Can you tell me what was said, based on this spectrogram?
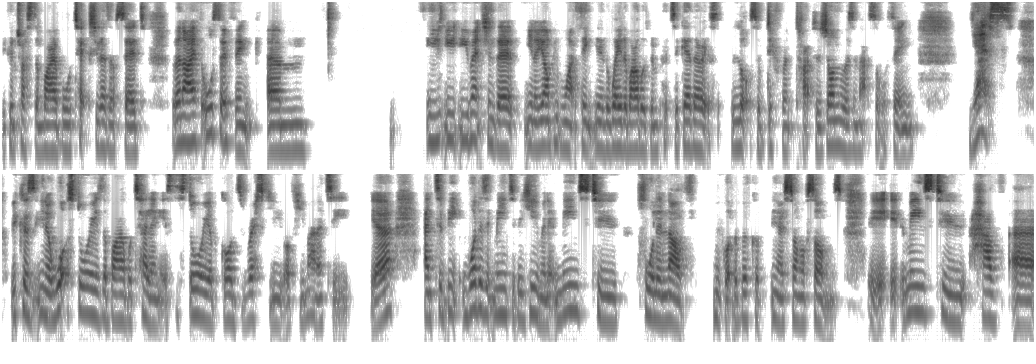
We can trust the Bible textually, as I've said. But then I also think um, you, you, you mentioned that you know young people might think you know the way the Bible's been put together, it's lots of different types of genres and that sort of thing. Yes, because you know what story is the Bible telling? It's the story of God's rescue of humanity. Yeah, and to be what does it mean to be human? It means to fall in love we've got the book of you know song of songs. It, it means to have uh,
